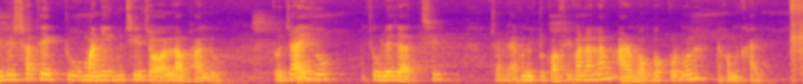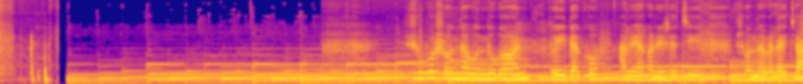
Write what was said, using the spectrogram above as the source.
এদের সাথে একটু মানিয়ে গুছিয়ে চলা ভালো। তো যাই হোক, চলে যাচ্ছি। চলো, এখন একটু কফি বানালাম, আর বক বক করব না, এখন খাই। শুভ সন্ধ্যা বন্ধুগণ। তো এই দেখো, আমি এখন এসেছি সন্ধ্যাবেলায় চা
